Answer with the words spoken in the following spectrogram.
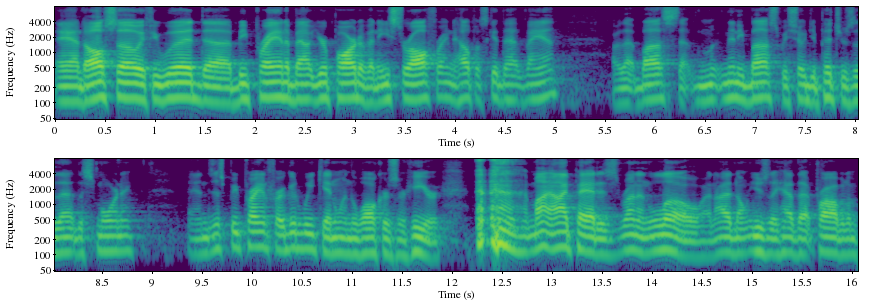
And also, if you would, uh, be praying about your part of an Easter offering to help us get that van or that bus, that mini bus. We showed you pictures of that this morning. And just be praying for a good weekend when the walkers are here. My iPad is running low, and I don't usually have that problem.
